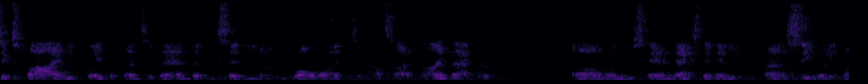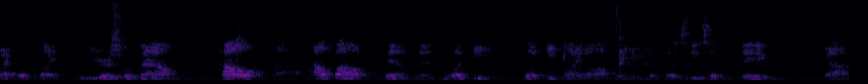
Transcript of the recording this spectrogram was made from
six five, he played defensive end, but he said, you know, you all want him as an outside linebacker. Uh, when you stand next to him, you can kind of see what he might look like two years from now. How, how about him and what he might offer you, because he's a big guy.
